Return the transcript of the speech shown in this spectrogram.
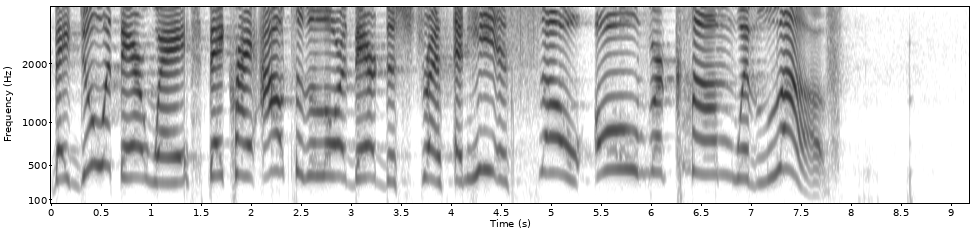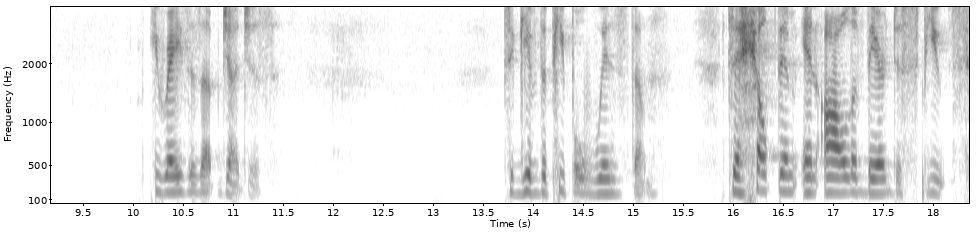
They do it their way. They cry out to the Lord their distress, and He is so overcome with love. He raises up judges to give the people wisdom, to help them in all of their disputes.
